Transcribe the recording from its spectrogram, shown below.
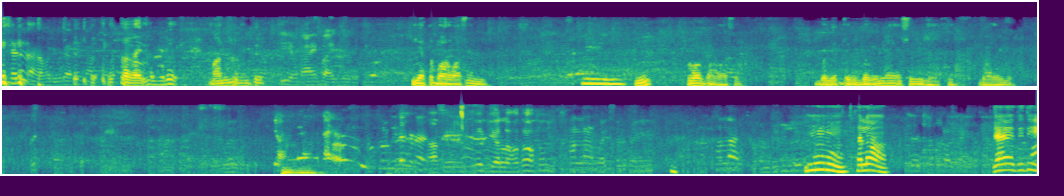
সাইড না পারি তো বাইরে করে মানুষের ভিতরে কি নাই বাইরে ইয়া তো বড় আছে না হুম হুম ফ্লোর বড় আছে বগের থেকে বগলে সুবিধা আছে বড় হলে হুম। আছে এ কি আল্লাহ হতো হতো হুম হ্যালো হ্যাঁ দিদি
